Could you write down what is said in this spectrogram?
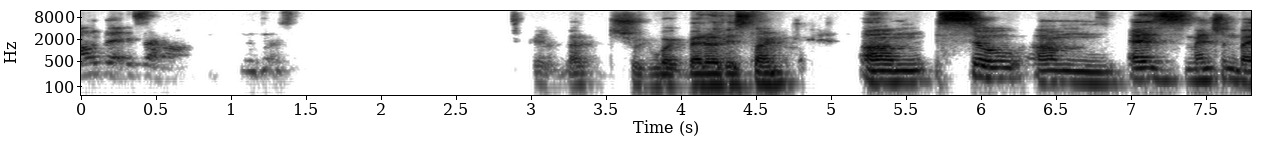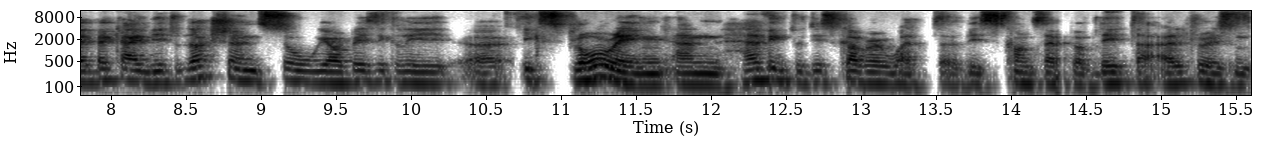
All good, is that all? That should work better this time. Um, so um, as mentioned by Becca in the introduction, so we are basically uh, exploring and having to discover what uh, this concept of data altruism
